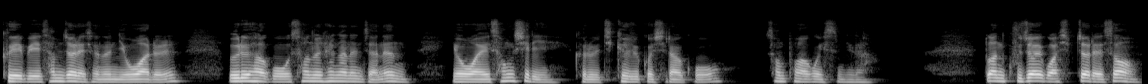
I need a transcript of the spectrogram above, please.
그에 비해 3절에서는 여호와를 의뢰하고 선을 행하는 자는 여호와의 성실이 그를 지켜줄 것이라고 선포하고 있습니다. 또한 9절과 10절에서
